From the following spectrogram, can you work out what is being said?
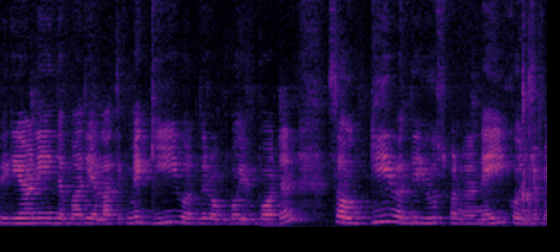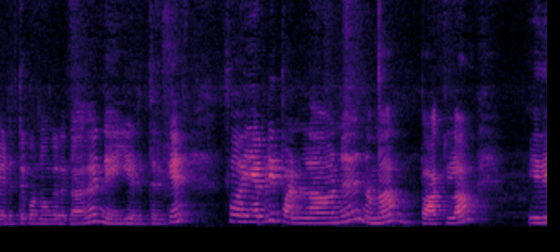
பிரியாணி இந்த மாதிரி எல்லாத்துக்குமே கீ வந்து ரொம்ப இம்பார்ட்டன்ட் ஸோ கீ வந்து யூஸ் பண்ணுற நெய் கொஞ்சம் எடுத்துக்கணுங்கிறதுக்காக நெய் எடுத்திருக்கேன். ஸோ எப்படி பண்ணலான்னு நம்ம பார்க்கலாம். இது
